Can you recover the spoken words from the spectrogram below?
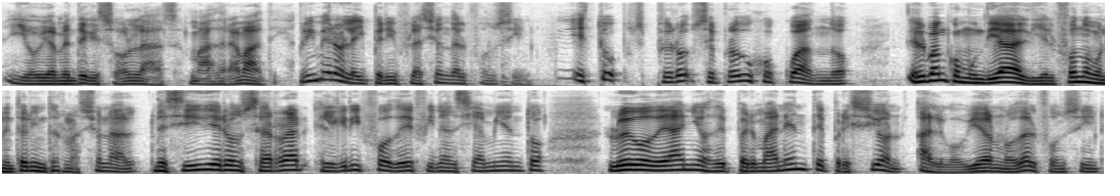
y obviamente que son las más dramáticas. Primero, la hiperinflación de Alfonsín. Esto se produjo cuando el Banco Mundial y el Fondo Monetario Internacional decidieron cerrar el grifo de financiamiento luego de años de permanente presión al gobierno de Alfonsín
